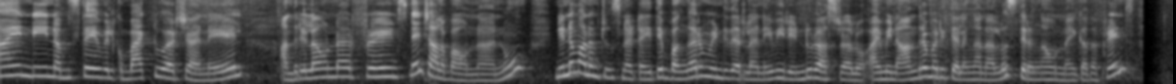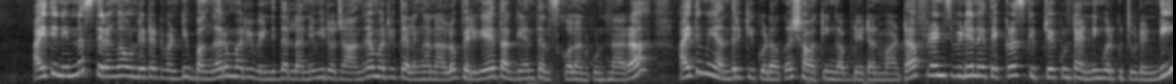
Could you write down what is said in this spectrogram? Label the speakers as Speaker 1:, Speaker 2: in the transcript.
Speaker 1: Hi అండి నమస్తే. Welcome back to our channel. అందరు ఎలా ఉన్నారు ఫ్రెండ్స్? నేను చాలా బాగున్నాను. నిన్న మనం చూసినట్టయితే బంగారం వెండి ధరలు అనేవి రెండు రాష్ట్రాలు ఐ మీన్ ఆంధ్ర మరియు తెలంగాణలో స్థిరంగా ఉన్నాయి కదా ఫ్రెండ్స్? అయితే నిన్న స్థిరంగా ఉండేటటువంటి బంగారం మరియు వెండి ధరలు అనేవి ఈరోజు ఆంధ్ర మరియు తెలంగాణలో పెరిగే తగ్గాయని తెలుసుకోవాలనుకుంటున్నారా? అయితే మీ అందరికీ కూడా ఒక షాకింగ్ అప్డేట్ అనమాట ఫ్రెండ్స్ వీడియోని అయితే ఎక్కడ స్కిప్ చేయకుండా ఎండింగ్ వరకు చూడండి.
